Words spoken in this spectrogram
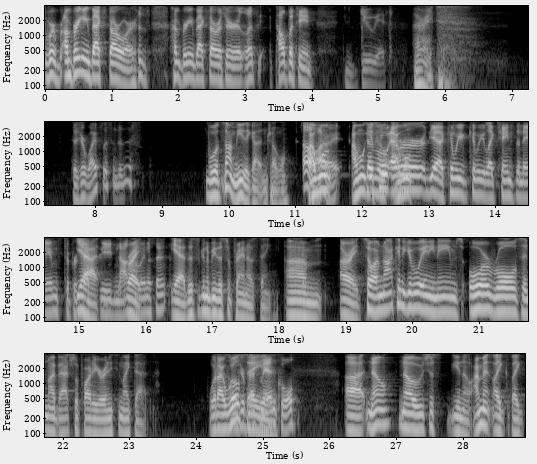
we're, I'm bringing back Star Wars. I'm bringing back Star Wars here. Let's Palpatine, do it. All right. Does your wife listen to this? Well, it's not me that got in trouble. Oh, I won't. right. I won't Does give. a- I won't- whoever? Yeah. Can we can we like change the names to protect Yeah, the not right. so innocent? Yeah, this is going to be the Sopranos thing. Um, all right, so I'm not going to give away any names or roles in my bachelor party or anything like that. What I will Soldier say best man, is, cool. uh, no, no, it was just you know, I meant like like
